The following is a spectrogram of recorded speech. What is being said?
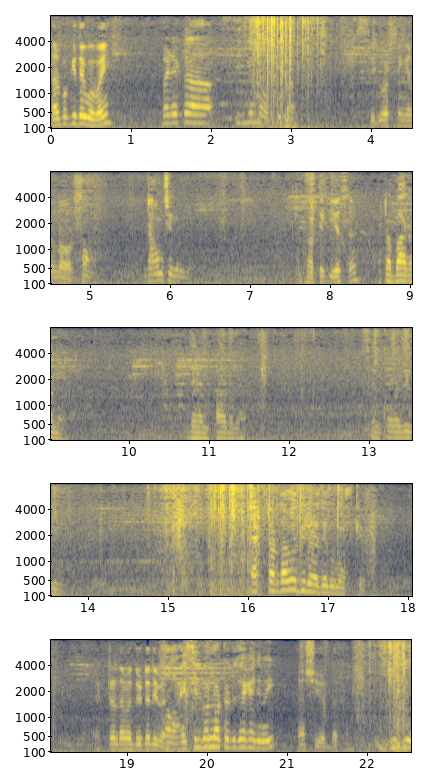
তারপর কি দেখব ভাই? বাট একটা single note single silver single note হ্যাঁ ডাউন সিঙ্গেল নট হাতে কি আছে? একটা বাগানো। দেখেন পাউডার সেল করা বেগুন একটার দামে দুইটা দিয়ে দেবো আজকে। একটার দামে দুইটা দিবেন? হ্যাঁ এই সিলভার নটটা একটু দেখাই দিই ভাই। হ্যাঁ শিওর দেখেন। যদিও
